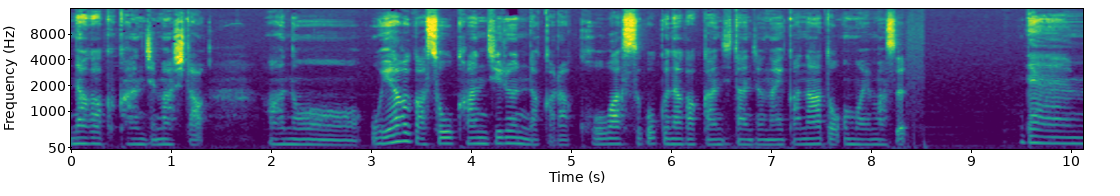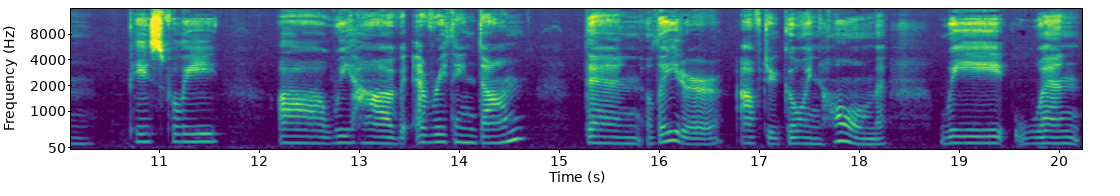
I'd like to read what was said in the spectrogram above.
長く感じました。あの親がそう感じるんだから子はすごく長く感じたんじゃないかなと思います。Then peacefully、uh, we have everything done. Then later after going home we went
